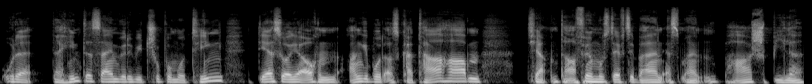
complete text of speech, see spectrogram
oder dahinter sein würde wie Choupo-Moting, der soll ja auch ein Angebot aus Katar haben. Tja, und dafür muss der FC Bayern erstmal ein paar Spieler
